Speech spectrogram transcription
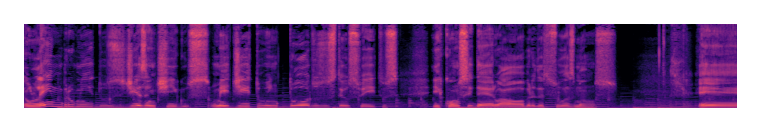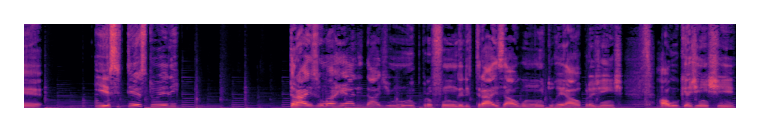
Eu lembro-me dos dias antigos, medito em todos os teus feitos e considero a obra das suas mãos. É, e esse texto ele traz uma realidade muito profunda, ele traz algo muito real pra gente, algo que a gente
